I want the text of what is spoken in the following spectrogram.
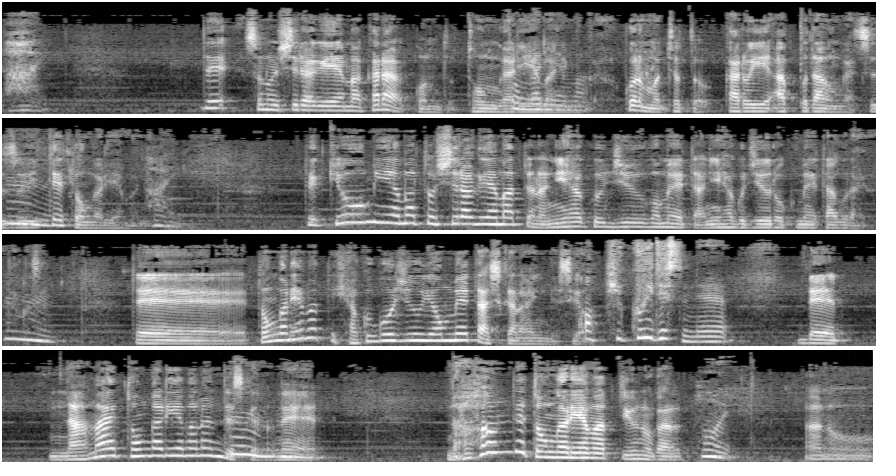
はい、はい、でその白毛山から今度とんがり山に向かう。これもちょっと軽いアップダウンが続いて、とんがり山に、はい、で京見山と白毛山っていうのは215メーター216メーターぐらいの高さ、うん、でとんがり山って154メーターしかないんですよ。あ低いですね。で名前とんがり山なんですけどね、うんうんなんでとんがり山っていうのか、はい、あの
